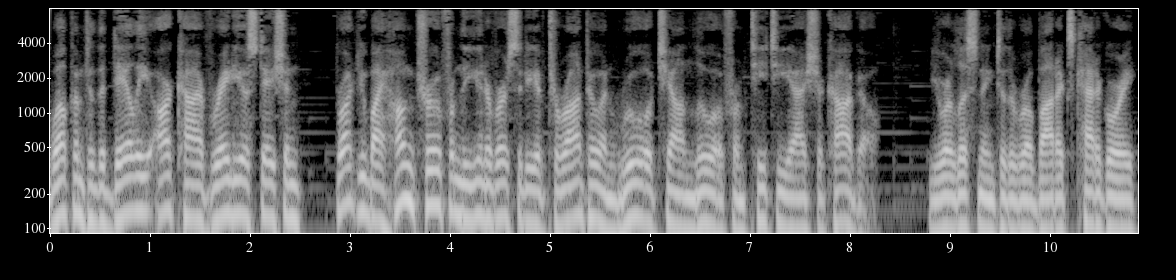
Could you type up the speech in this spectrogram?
Welcome to the Daily Archive radio station, brought to you by Hung Tru from the University of Toronto and Ruo Tian Luo from TTI Chicago. You are listening to the robotics category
